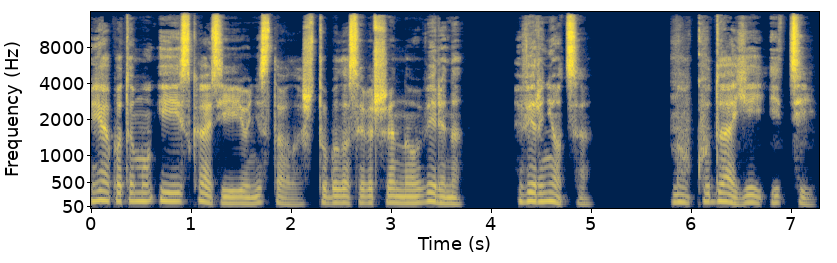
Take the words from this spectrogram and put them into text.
Я потому и искать ее не стала, что была совершенно уверена, вернется. Но ну, куда ей идти?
